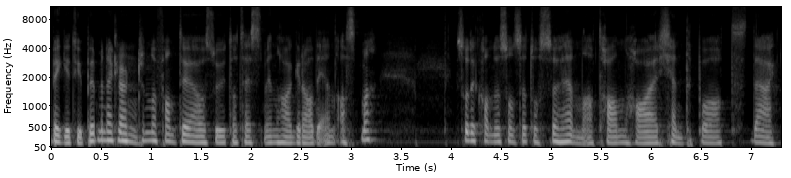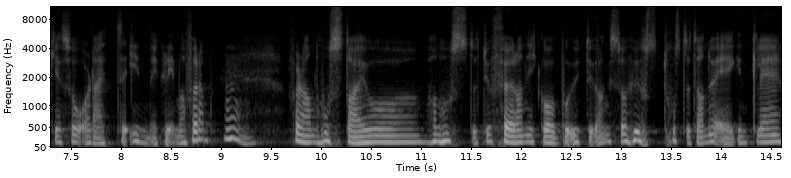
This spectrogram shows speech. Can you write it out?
begge, typer. Men det er klart, mm. nå fant jeg også ut at hesten min har grad 1 astma. Så det kan jo sånn sett også hende at han har kjent på at det er ikke så ålreit inneklima for ham. Mm. For han hosta jo Han hostet jo før han gikk over på utegang, så hostet han jo egentlig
